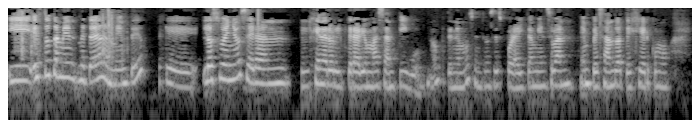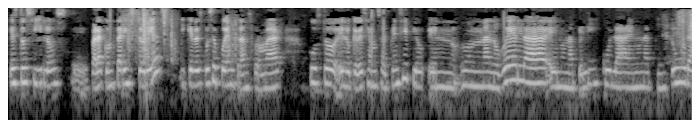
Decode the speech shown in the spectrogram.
Y esto también me trae a la mente que los sueños eran el género literario más antiguo, ¿no? Que tenemos, entonces por ahí también se van empezando a tejer como estos hilos eh, para contar historias y que después se pueden transformar justo en lo que decíamos al principio, en una novela, en una película, en una pintura.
